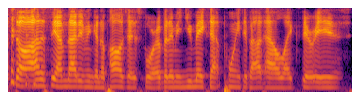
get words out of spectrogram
so honestly, I'm not even going to apologize for it. But I mean, you make that point about how like there is,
